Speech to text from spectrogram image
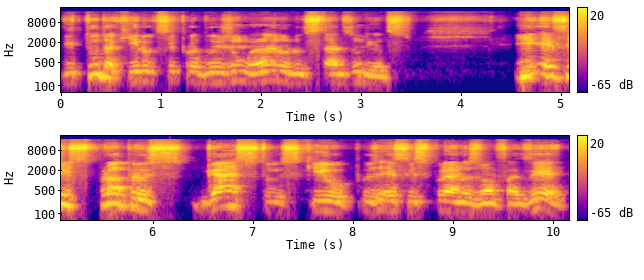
de tudo aquilo que se produz um ano nos Estados Unidos. E esses próprios gastos que o, esses planos vão fazer,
